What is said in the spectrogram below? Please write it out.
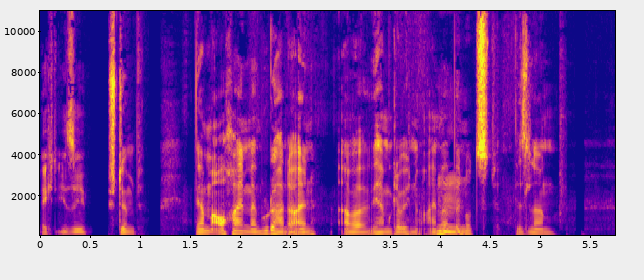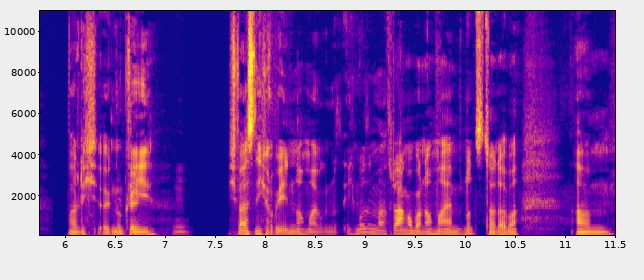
echt easy. Stimmt. Wir haben auch einen, mein Bruder hat Ja. einen, aber wir haben, glaube ich, nur einmal Mhm. benutzt bislang. Weil ich irgendwie, Mhm. ich weiß nicht, ob er ihn nochmal benutzt. Ich muss ihn mal fragen, ob er nochmal einen benutzt hat, aber ähm,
